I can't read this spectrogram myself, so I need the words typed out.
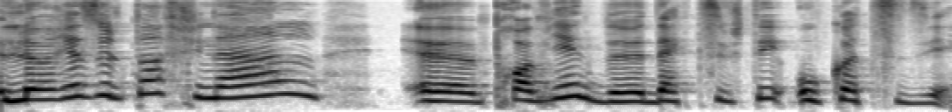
Le résultat final euh, provient de- d'activités au quotidien.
